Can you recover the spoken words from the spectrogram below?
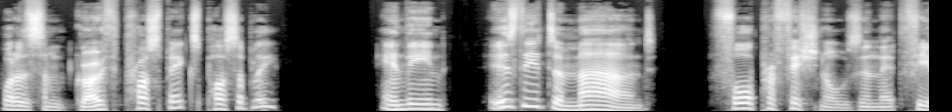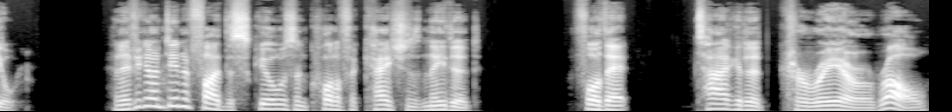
What are some growth prospects, possibly? And then, is there demand for professionals in that field? And if you can identify the skills and qualifications needed for that targeted career or role,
